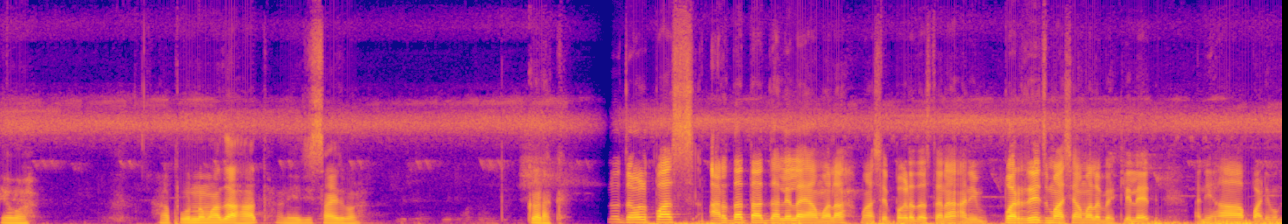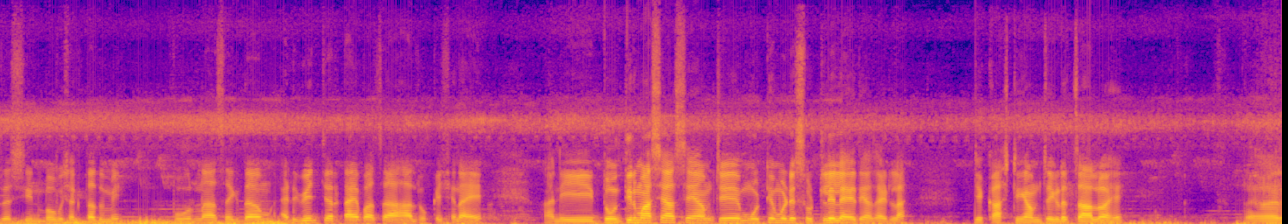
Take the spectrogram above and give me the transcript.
तेव्हा हा पूर्ण माझा हात आणि याची साईज बघा. कडक. जवळपास अर्धा तास झालेला आहे आम्हाला मासे पकडत असताना आणि बरेच मासे आम्हाला भेटलेले आहेत. आणि हा पाठीमागचा सीन बघू शकता तुम्ही. पूर्ण असं एकदम ॲडव्हेंचर टाईप असा हा लोकेशन आहे. आणि दोन तीन मासे असे आमचे मोठे मोठे सुटलेले आहेत ह्या साईडला जे कास्टिंग आमच्या इकडं चालू आहे. तर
